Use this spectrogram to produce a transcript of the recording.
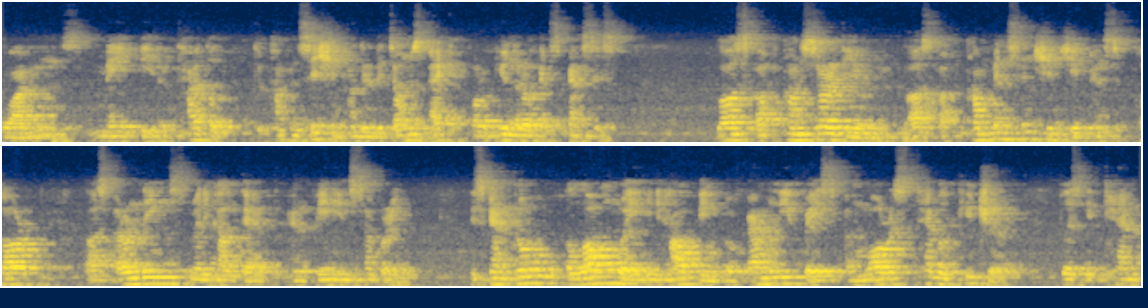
ones may be entitled to compensation under the Jones Act for funeral expenses, loss of consortium, loss of companionship and support, lost earnings, medical debt, and pain and suffering. This can go a long way in helping a family face a more stable future, plus it can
